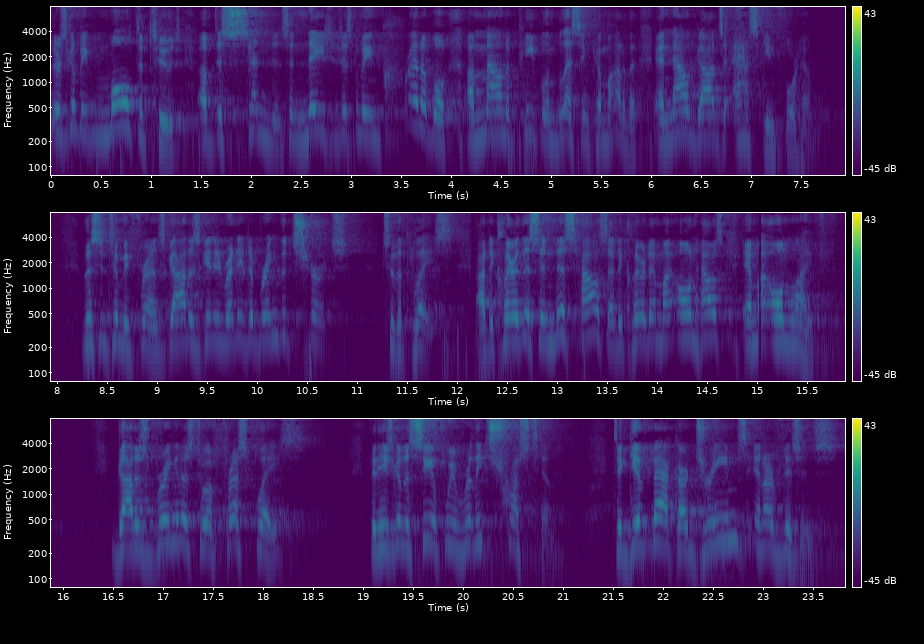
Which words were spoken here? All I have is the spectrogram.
There's going to be multitudes of descendants and nations. There's going to be an incredible amount of people and blessing come out of it. And now God's asking for him. Listen to me, friends. God is getting ready to bring the church to the place. I declare this in this house. I declare it in my own house and my own life. God is bringing us to a fresh place that He's going to see if we really trust Him to give back our dreams and our visions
